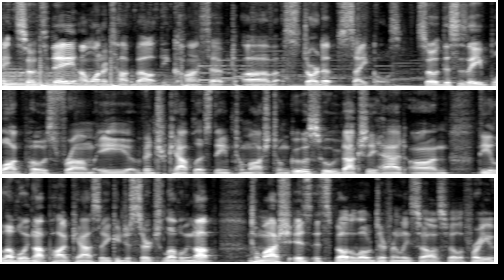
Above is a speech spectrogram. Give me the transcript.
Right, so today I want to talk about the concept of startup cycles. So this is a blog post from a venture capitalist named Tomasz Tunguz, who we've actually had on the Leveling Up podcast. So you can just search Leveling Up. Tomasz is it's spelled a little differently, so I'll spell it for you:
